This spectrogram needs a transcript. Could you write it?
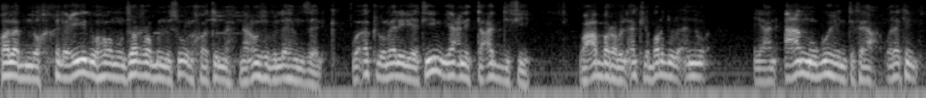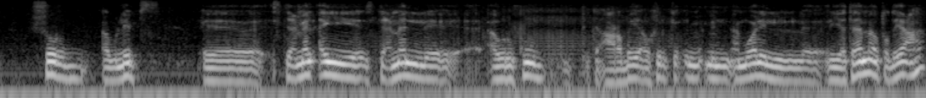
قال ابن خلعيد وهو مجرب لسوء الخاتمة. نعوذ بالله من ذلك. وأكل مال اليتيم يعني التعدي فيه. وعبر بالأكل برضو لأنه يعني أعم وجوه الانتفاع ولكن شرب أو لبس آه، استعمال أي استعمال آه، أو ركوب عربية أو خير من أموال ال- اليتامى وتضييعها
